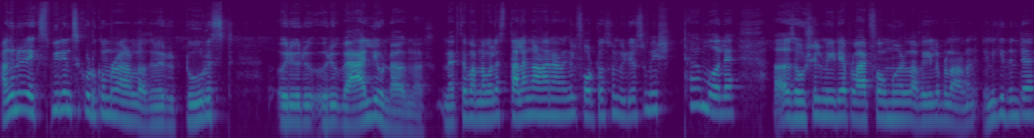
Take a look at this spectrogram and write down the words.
അങ്ങനെ ഒരു എക്സ്പീരിയൻസ് കൊടുക്കുമ്പോഴാണല്ലോ അതിനൊരു ടൂറിസ്റ്റ് ഒരു ഒരു ഒരു വാല്യൂ ഉണ്ടാകുന്നത്. നേരത്തെ പറഞ്ഞ പോലെ സ്ഥലം കാണാനാണെങ്കിൽ ഫോട്ടോസും വീഡിയോസും ഇഷ്ടം പോലെ സോഷ്യൽ മീഡിയ പ്ലാറ്റ്ഫോമുകളിൽ അവൈലബിൾ ആണ്. എനിക്കിതിന്റെ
